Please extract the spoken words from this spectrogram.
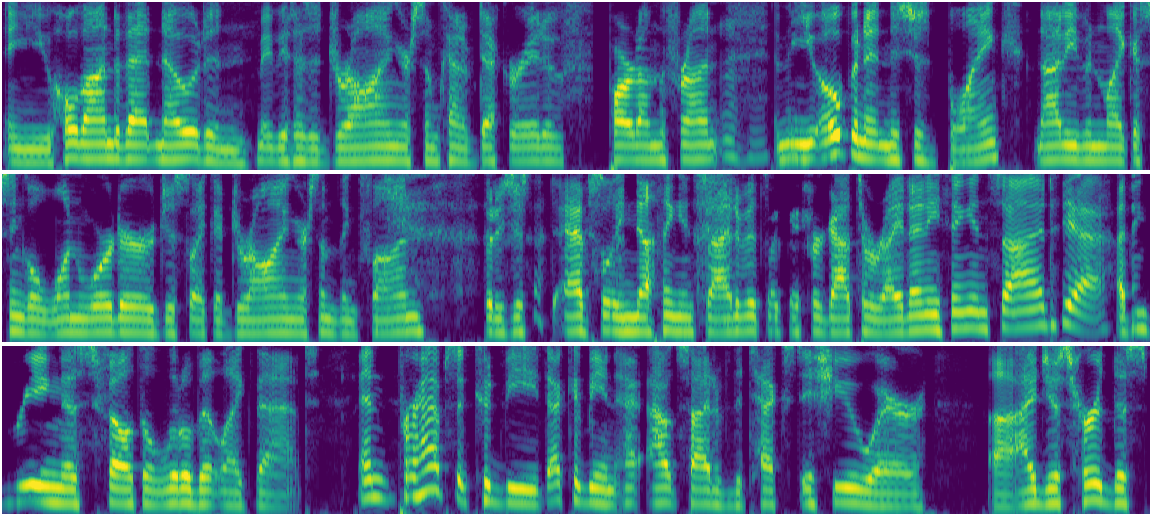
and you hold on to that note, and maybe it has a drawing or some kind of decorative part on the front, mm-hmm. and then you open it and it's just blank, not even like a single one worder or just like a drawing or something fun, but it's just absolutely nothing inside of it. It's like they forgot to write anything inside. Yeah, I think reading this felt a little bit like that. And perhaps it could be that could be an outside of the text issue where uh, I just heard this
